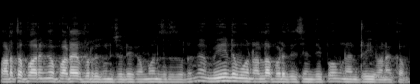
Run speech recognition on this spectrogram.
படத்தை பாருங்கள் படம் எப்படி இருக்குன்னு சொல்லி கமெண்ட்ஸில் சொல்லுங்கள் மீண்டும் ஒரு நல்ல படத்தை சந்திப்போம். நன்றி வணக்கம்.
